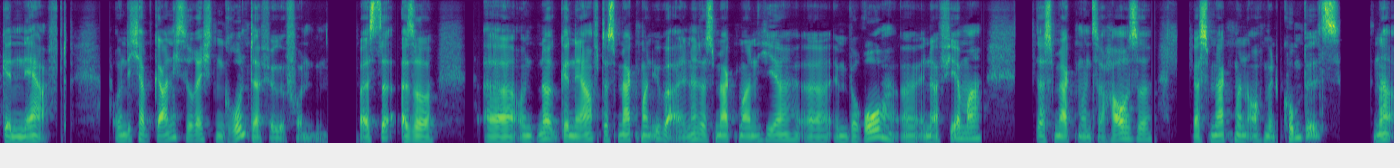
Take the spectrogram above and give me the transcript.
genervt. Und ich habe gar nicht so recht einen Grund dafür gefunden. Weißt du? Also, äh, und ne, genervt, das merkt man überall. Ne? Das merkt man hier äh, im Büro, äh, in der Firma. Das merkt man zu Hause. Das merkt man auch mit Kumpels. Ne?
